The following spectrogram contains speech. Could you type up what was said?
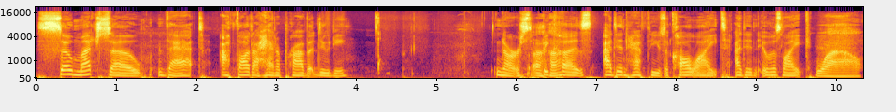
so much so that I thought I had a private duty nurse Uh-huh. because I didn't have to use a call light. I didn't. It was like Wow.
